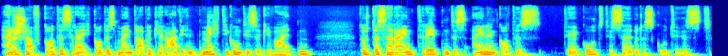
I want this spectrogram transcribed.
Herrschaft Gottes, Reich Gottes meint aber gerade Entmächtigung dieser Gewalten durch das Hereintreten des einen Gottes, der gut, der selber das Gute ist.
